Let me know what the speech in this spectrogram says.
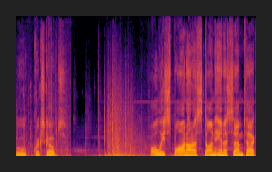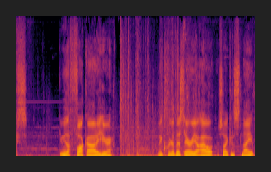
Ooh, quick scoped. Holy spawn on a stun and a semtex? Get me the fuck out of here. Let me clear this area out so I can snipe.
